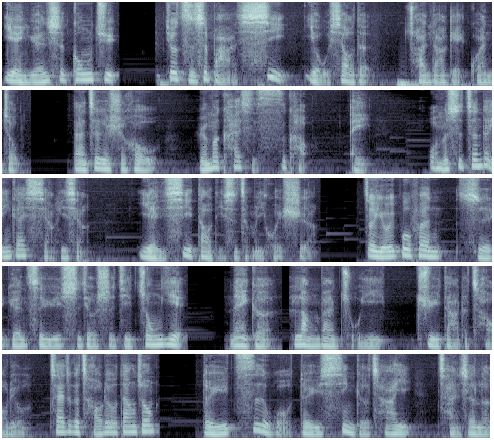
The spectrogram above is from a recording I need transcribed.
演员是工具，就只是把戏有效地传达给观众。但这个时候，人们开始思考：哎，我们是真的应该想一想，演戏到底是怎么一回事啊？这有一部分是源自于十九世纪中叶那个浪漫主义巨大的潮流，在这个潮流当中，对于自我、对于性格差异产生了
